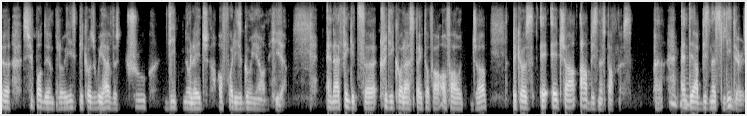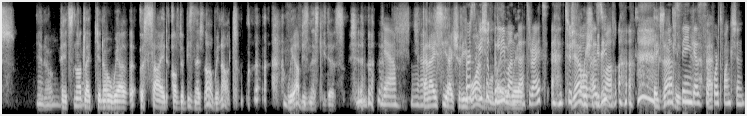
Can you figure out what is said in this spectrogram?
uh, support the employees because we have a true deep knowledge of what is going on here. And I think it's a critical aspect of our of our job because HR are business partners uh, mm-hmm. and they are business leaders you know? mm-hmm. it's not yeah. like you know we are a side of the business. No we're not. We are business leaders. Yeah, yeah, and i see actually first we should believe on that right? To yeah, show we should as believe. well. Exactly. not seeing as support function.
